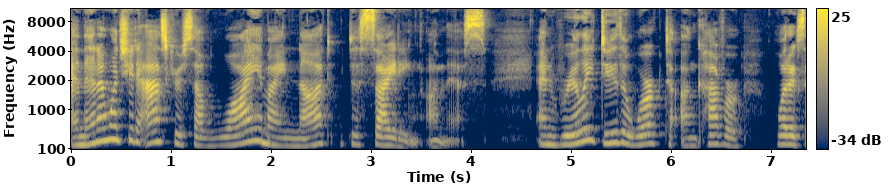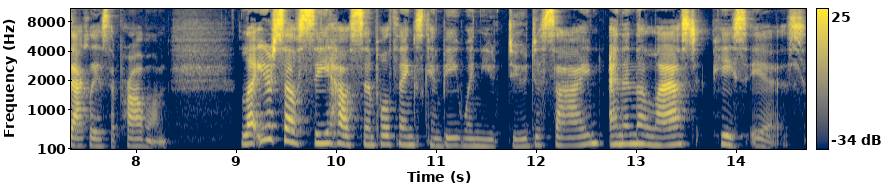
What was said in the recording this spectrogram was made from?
And then I want you to ask yourself, why am I not deciding on this? And really do the work to uncover what exactly is the problem? Let yourself see how simple things can be when you do decide. And then the last piece is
